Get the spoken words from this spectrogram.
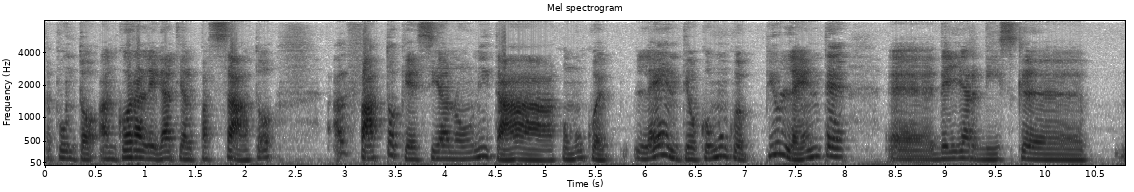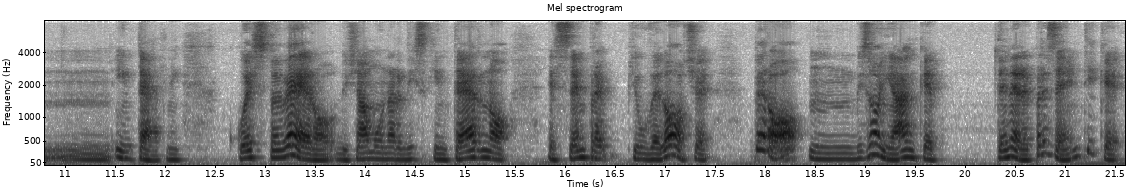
appunto ancora legati al passato, al fatto che siano unità comunque lente o comunque più lente eh, degli hard disk eh, interni. Questo è vero, diciamo un hard disk interno è sempre più veloce, però mh, bisogna anche tenere presenti che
